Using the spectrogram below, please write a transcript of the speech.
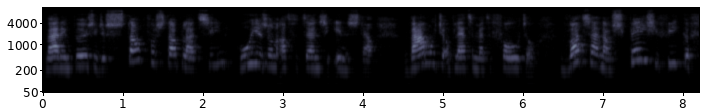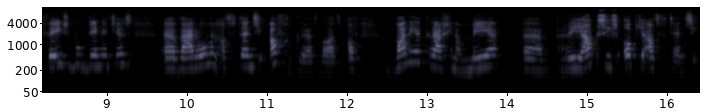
waarin Percy dus stap voor stap laat zien hoe je zo'n advertentie instelt. Waar moet je op letten met de foto? Wat zijn nou specifieke Facebook dingetjes uh, waarom een advertentie afgekeurd wordt? Of wanneer krijg je nou meer Ehm, reacties op je advertentie.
